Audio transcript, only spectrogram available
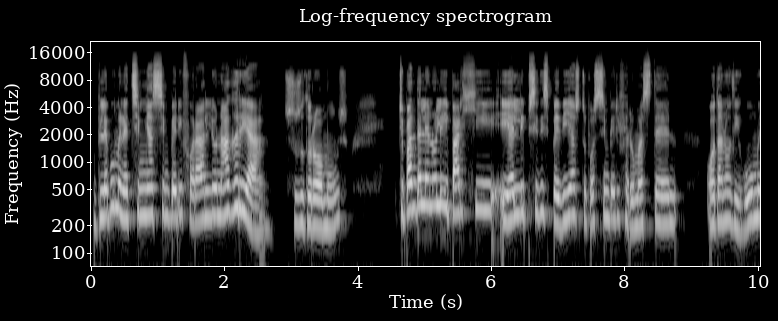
βλέπουμε έτσι μια συμπεριφορά λίγο άγρια στους δρόμους. Και πάντα λένε όλοι υπάρχει η έλλειψη της παιδείας του πώς συμπεριφερούμαστε όταν οδηγούμε,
